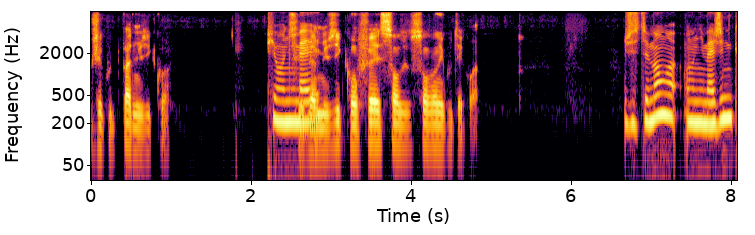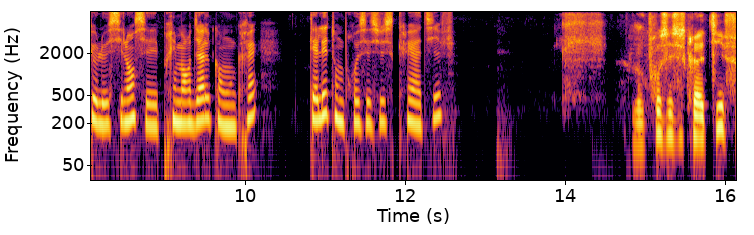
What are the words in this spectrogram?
j'écoute pas de musique, quoi. Puis on C'est la musique qu'on fait sans, sans en écouter, quoi. Justement, on imagine que le silence est primordial quand on crée. Quel est ton processus créatif Mon processus créatif,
